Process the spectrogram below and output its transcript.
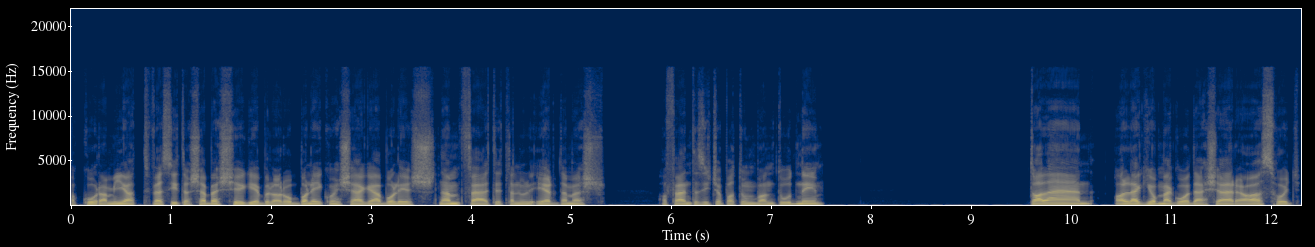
a kora miatt veszít a sebességéből, a robbanékonyságából, és nem feltétlenül érdemes a fantasy csapatunkban tudni. Talán a legjobb megoldás erre az, hogy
